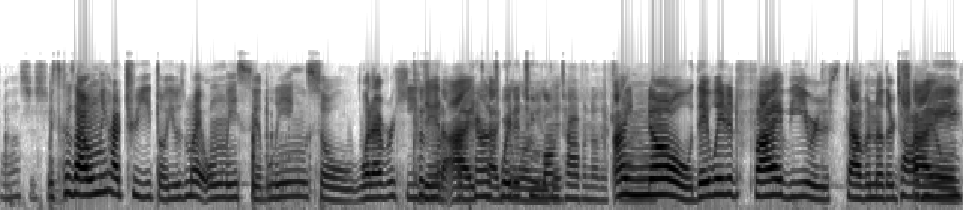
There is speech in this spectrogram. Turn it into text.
Well, that's just. It's because I only had Chuyito. He was my only sibling, so whatever he did, our I parents waited too long did. to have another child. I know. They waited five years to have another child.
